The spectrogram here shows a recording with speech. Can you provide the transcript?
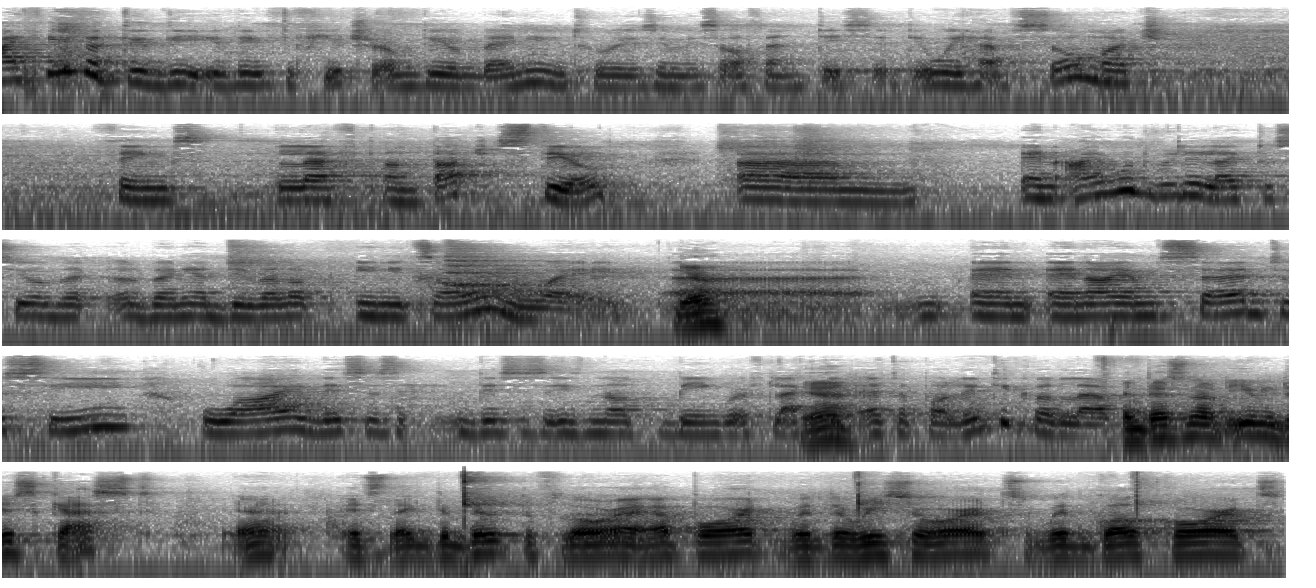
I think that the, the, the the future of the Albanian tourism is authenticity. We have so much things left untouched still. Um, and I would really like to see Albania develop in its own way. Yeah. Uh, and and I am sad to see why this is this is, is not being reflected Yeah. at a political level. And that's not even discussed. Yeah, it's like the built the Vlora airport with the resorts, with golf courts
